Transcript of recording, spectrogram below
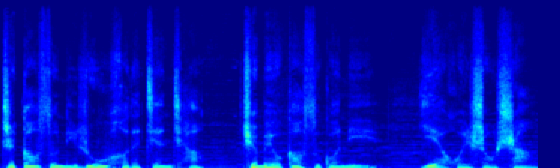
只告诉你如何的坚强，却没有告诉过你也会受伤。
